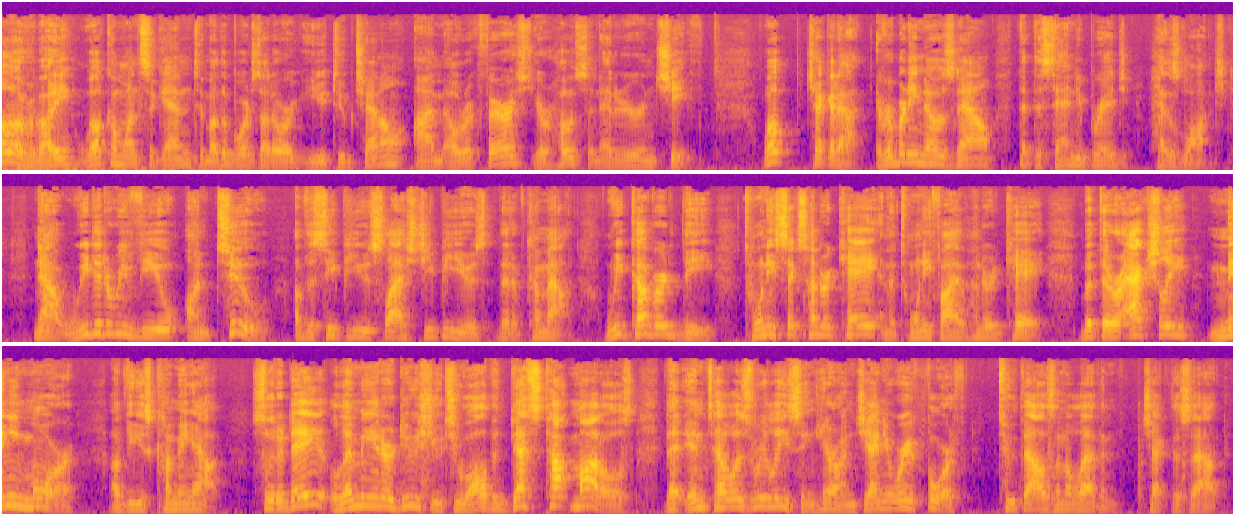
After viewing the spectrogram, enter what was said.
Hello, everybody. Welcome once again to Motherboards.org YouTube channel. I'm Elric Ferris, your host and editor in chief. Well, check it out. Everybody knows now that the Sandy Bridge has launched. Now, we did a review on two of the CPU slash GPUs that have come out. We covered the 2600K and the 2500K, but there are actually many more of these coming out. So today, let me introduce you to all the desktop models that Intel is releasing here on January 4th, 2011. Check this out.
